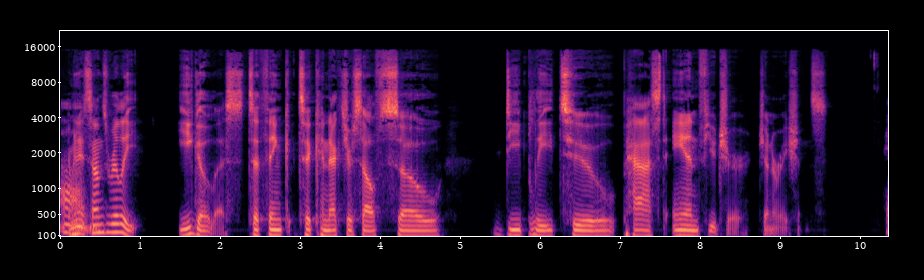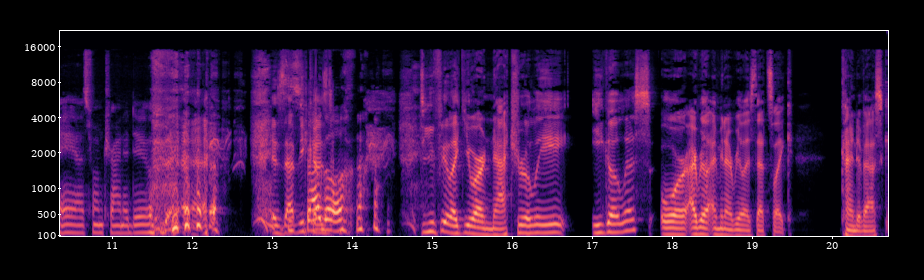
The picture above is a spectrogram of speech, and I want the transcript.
Um, I mean, it um, sounds really egoless to think to connect yourself so deeply to past and future generations. Hey, that's what I'm trying to do. Is that because do you feel like you are naturally egoless or I real I mean I realize that's like kind of ask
